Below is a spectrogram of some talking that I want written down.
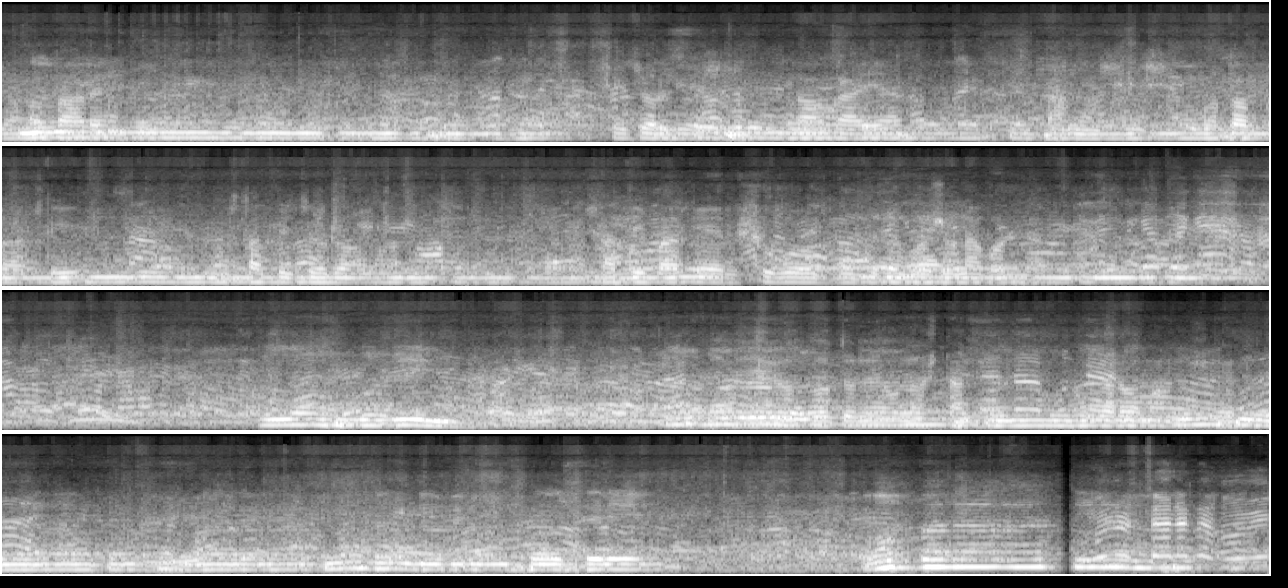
জনতার এমপি ছেচল্লিশ নওগাঁয়ের ধানের শীষ পদপ্রার্থী মোস্তাফিজুর রহমান সাথী পার্কের শুভ উদ্বোধনী ঘোষণা করলেন اللهم آمين এই উদ্বোধনী অনুষ্ঠানে হাজারো মানুষের ربنا آتنا في الآخرة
